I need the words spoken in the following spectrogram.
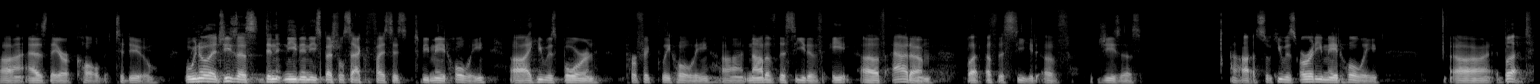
uh, as they are called to do. But we know that Jesus didn't need any special sacrifices to be made holy. Uh, he was born perfectly holy, uh, not of the seed of, of Adam, but of the seed of Jesus. Uh, so he was already made holy. Uh, but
